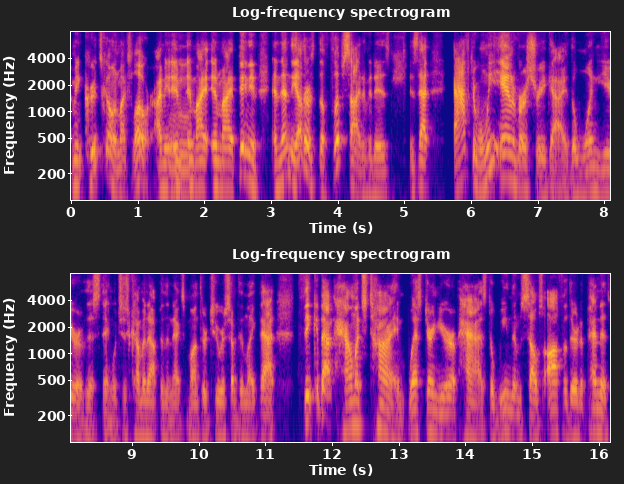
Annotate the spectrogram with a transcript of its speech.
I mean, crude's going much lower. I mean, mm-hmm. in, in my in my opinion. And then the other the flip side of it is is that after when we anniversary guy the one year of this thing which is coming up in the next month or two or something like that think about how much time western europe has to wean themselves off of their dependence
